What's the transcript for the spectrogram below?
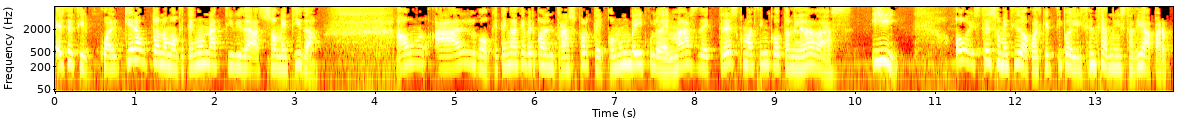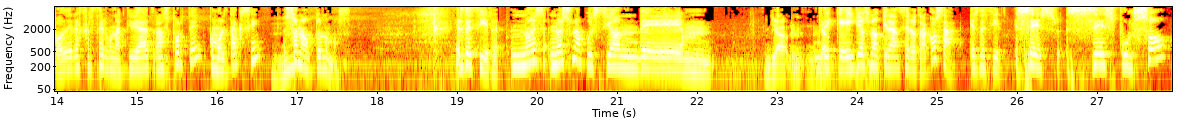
Es decir, cualquier autónomo que tenga una actividad sometida a, un, a, algo que tenga que ver con el transporte con un vehículo de más de 3,5 toneladas y o esté sometido a cualquier tipo de licencia administrativa para poder ejercer una actividad de transporte, como el taxi, uh -huh. son autónomos. Es decir, no es, no es una cuestión de, de que ellos no quieran hacer otra cosa. Es decir, se, se expulsó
